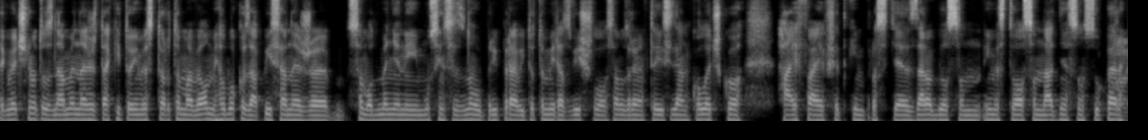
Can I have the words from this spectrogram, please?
tak väčšinou to znamená, že takýto investor to má veľmi hlboko zapísané, že som odmenený, musím sa znovu pripraviť, toto mi raz vyšlo, samozrejme vtedy si dám kolečko, high five všetkým, proste zarobil som, investoval som na dnes, som super.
